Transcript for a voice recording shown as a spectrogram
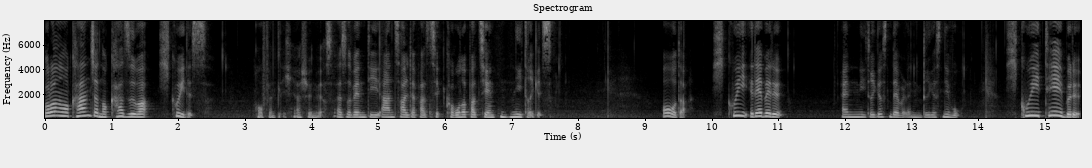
Corona kanja no kazu wa hikui desu. Hoffentlich, ja, schön wär's. Also wenn die Anzahl der Corona-Patienten niedrig ist. Oder hikui Level, ein niedriges Level, ein niedriges Niveau. Hikui Table,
